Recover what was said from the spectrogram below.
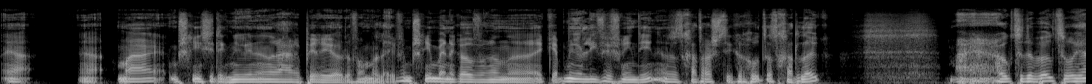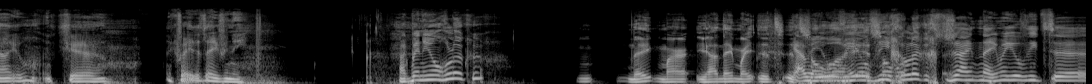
Ja, ja, ja, maar misschien zit ik nu in een rare periode van mijn leven. Misschien ben ik over een. Uh, ik heb nu een lieve vriendin en dat gaat hartstikke goed. Dat gaat leuk. Maar hoogte de botel, ja joh, ik, uh, ik weet het even niet. Maar ik ben niet ongelukkig. Nee, maar, ja, nee, maar het, het ja, zal je hoeft, je hoeft niet gelukkig te zijn. Nee, maar je hoeft niet uh,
